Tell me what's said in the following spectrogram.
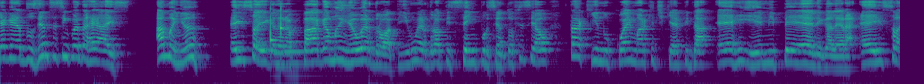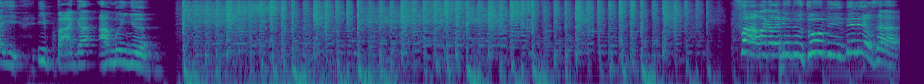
Quer ganhar 250 reais amanhã? É isso aí, galera. Paga amanhã o airdrop. E um airdrop 100% oficial tá aqui no CoinMarketCap da RMPL, galera. É isso aí. E paga amanhã. Galerinha do YouTube, beleza?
